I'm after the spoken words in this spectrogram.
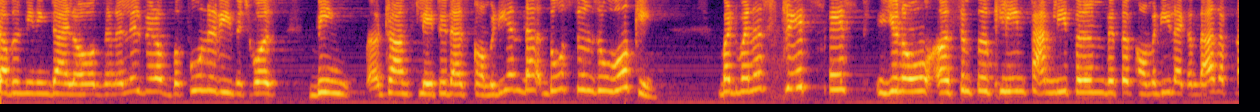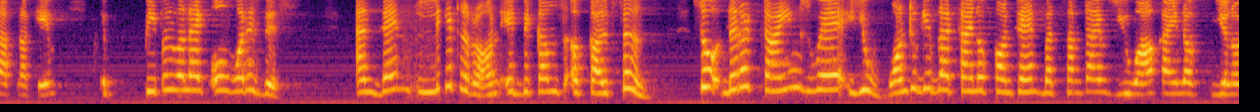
double meaning dialogues and a little bit of buffoonery which was being uh, translated as comedy and those films were working. But when a straight faced you know a simple clean family film with a comedy like andaz apna apna came people were like oh what is this? And then later on it becomes a cult film. So there are times where you want to give that kind of content but sometimes you are kind of you know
